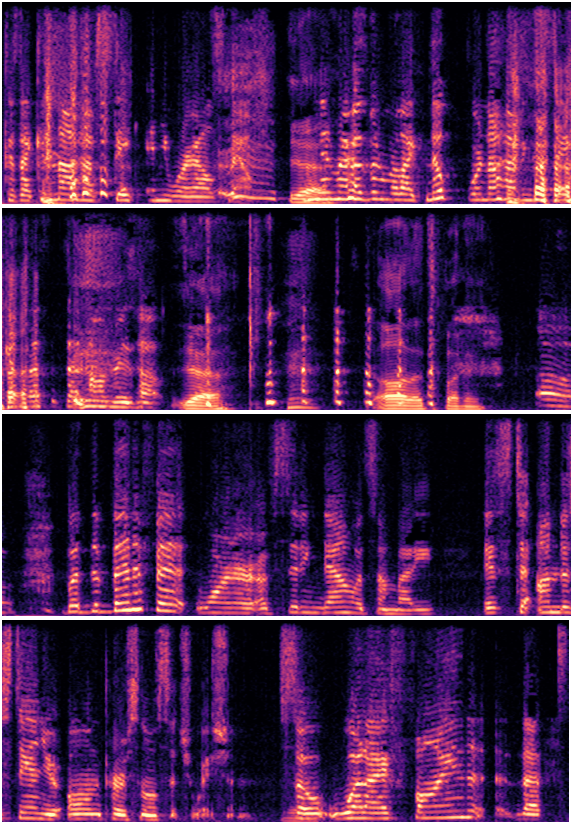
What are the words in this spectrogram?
because I cannot have steak anywhere else now. yeah. Me and my husband were like, nope, we're not having steak unless it's at Andre's house. Yeah. oh, that's funny. Oh, but the benefit, Warner, of sitting down with somebody is to understand your own personal situation. So what I find that's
